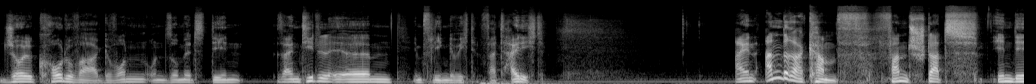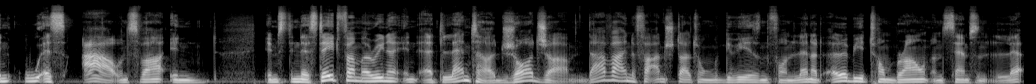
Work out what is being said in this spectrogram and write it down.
Joel Cordova gewonnen und somit den, seinen Titel ähm, im Fliegengewicht verteidigt. Ein anderer Kampf fand statt in den USA und zwar in in der State Farm Arena in Atlanta, Georgia, da war eine Veranstaltung gewesen von Leonard Elby, Tom Brown und Samson Le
